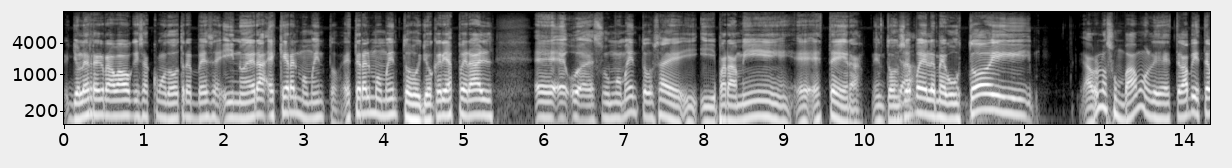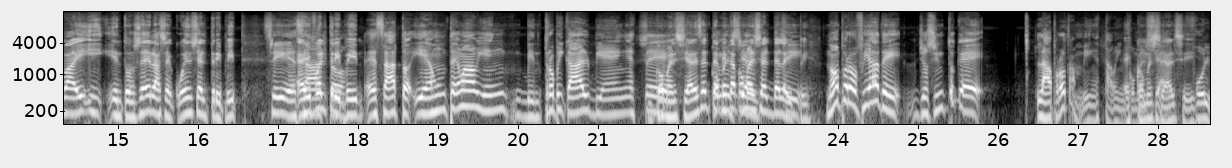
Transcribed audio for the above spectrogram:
Yo le he regrabado quizás como dos o tres veces y no era, es que era el momento, este era el momento, yo quería esperar eh, eh, eh, su momento, ¿sabes? Y, y para mí eh, este era. Entonces pues me gustó y ahora lo zumbamos, este papi, este va ahí y, y entonces la secuencia, el tripit. Sí, exacto. fue el tripit. Exacto. Y es un tema bien, bien tropical, bien este. comercial, es el temita comercial del sí. AP. No, pero fíjate, yo siento que la pro también está bien Es comercial. comercial, sí. Full.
